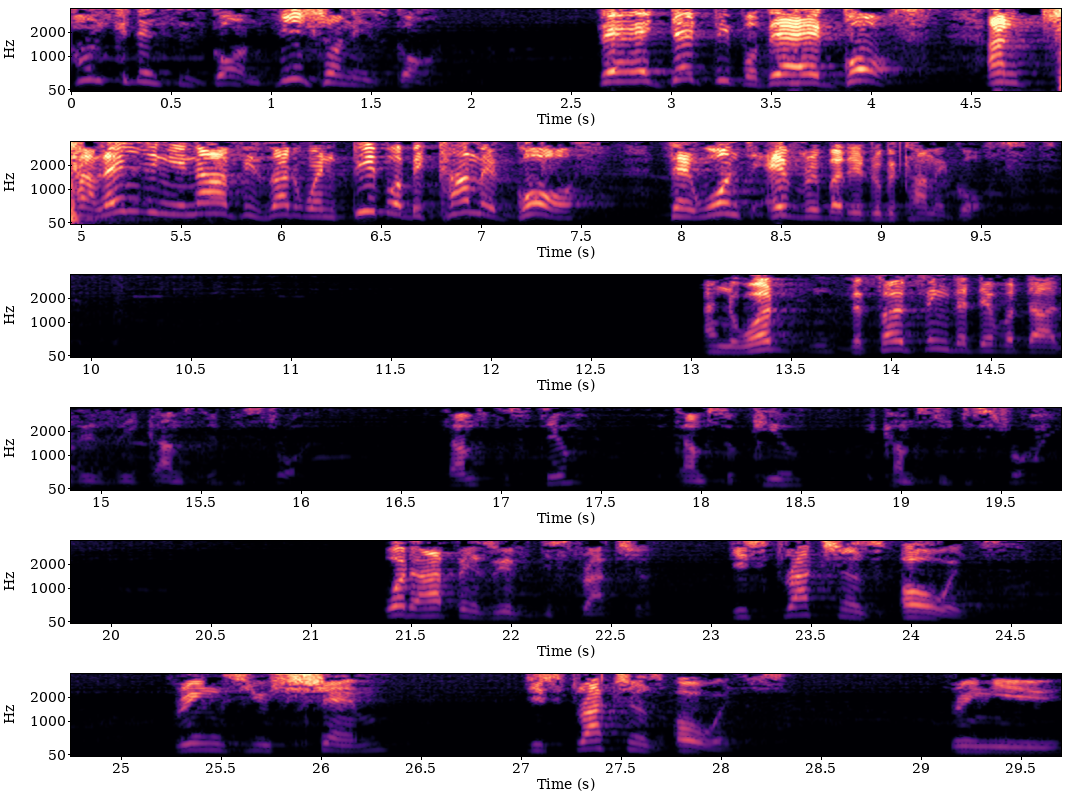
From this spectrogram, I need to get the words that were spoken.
Confidence is gone. Vision is gone. They are dead people. They are a ghost. And challenging enough is that when people become a ghost, they want everybody to become a ghost. And what the third thing the devil does is he comes to destroy. He comes to steal, he comes to kill, he comes to destroy. What happens with distraction? Distractions always brings you shame. Distractions always bring you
